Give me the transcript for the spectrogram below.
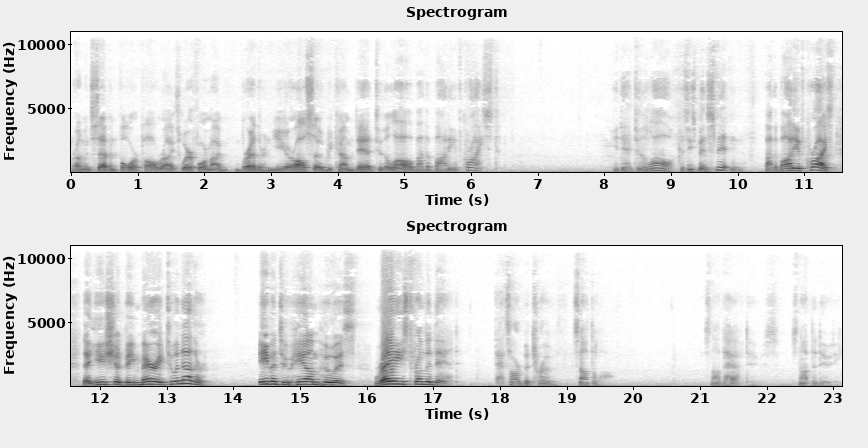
Romans 7 4, Paul writes, Wherefore, my brethren, ye are also become dead to the law by the body of Christ. You're dead to the law because he's been smitten by the body of Christ, that ye should be married to another, even to him who is raised from the dead. That's our betrothed. It's not the law. It's not the have tos. It's not the duty.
